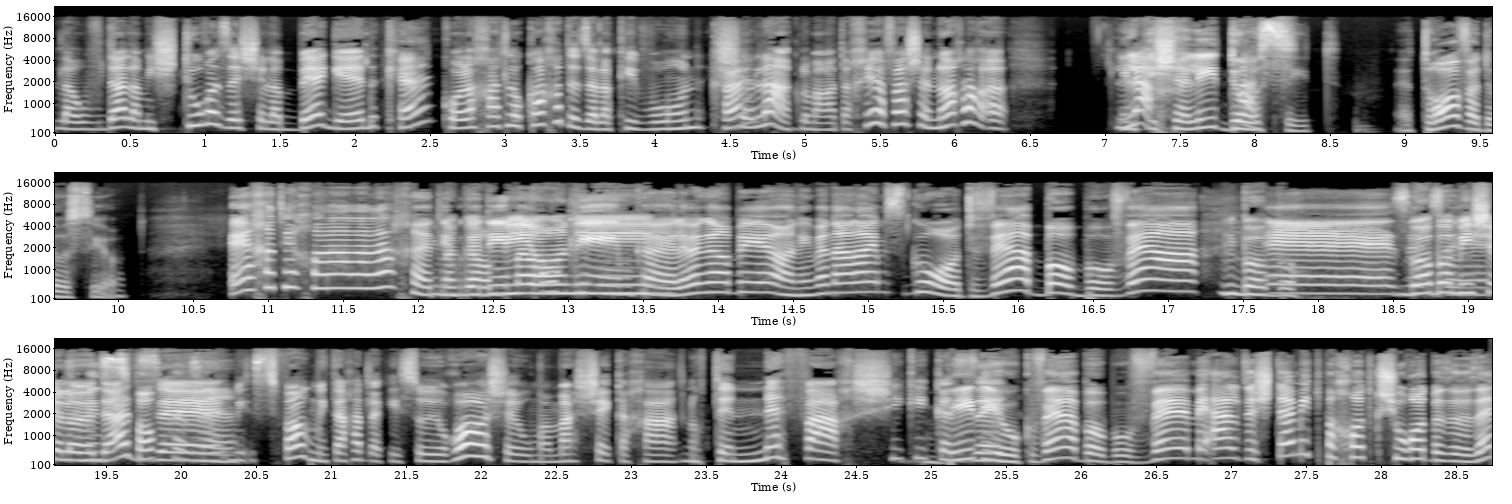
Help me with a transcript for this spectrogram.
לעובדה, למשטור הזה של הבגד, כן, כל אחת לוקחת את זה לכיוון כן. שלה. כלומר, את הכי יפה שנוח לך, אה, אם לך. תשאלי דוסית, את רוב הדוסיות, איך את יכולה ללכת עם עם בגדים. ארוכים כאלה וגרביונים ונעליים סגורות והבובו וה... בובו. אה, זה- בובו, זה- מי שלא זה יודעת, ספוג זה כזה. ספוג מתחת לכיסוי ראש, שהוא ממש ככה נותן נפח, שיקי כזה. בדיוק, והבובו, ומעל זה שתי מטפחות קשורות בזה וזה,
